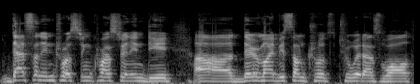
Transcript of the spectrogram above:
That's an interesting question indeed. Uh, there might be some truth to it as well.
